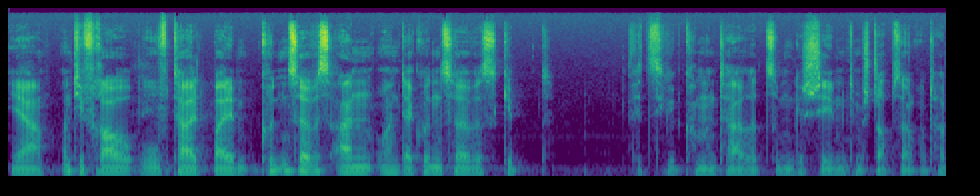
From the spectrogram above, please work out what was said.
ja, und die Frau ruft halt bei dem Kundenservice an und der Kundenservice gibt witzige Kommentare zum Geschehen mit dem Staubsaugerroboter.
